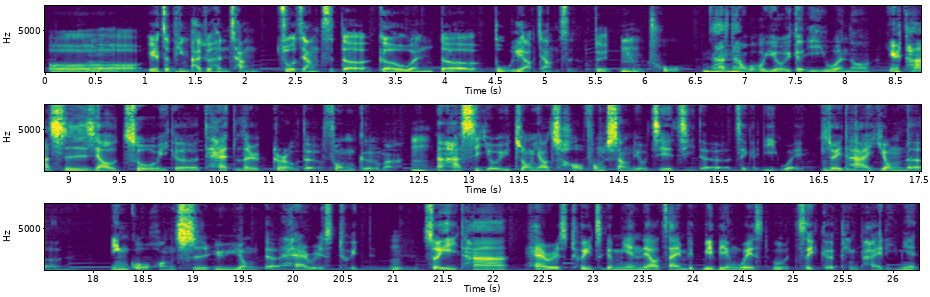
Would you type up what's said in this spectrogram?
哦，因为这品牌就很常做这样子的格纹的布料，这样子。对，没有错。那那我有一个疑问哦，因为它是要做一个 Tedler Girl 的风格嘛，嗯，那它是有一种要嘲讽上流阶级的这个意味，所以它用了英国皇室御用的 Harris Tweed，嗯，所以它 Harris Tweed 这个面料在 Vivienne Westwood 这个品牌里面，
